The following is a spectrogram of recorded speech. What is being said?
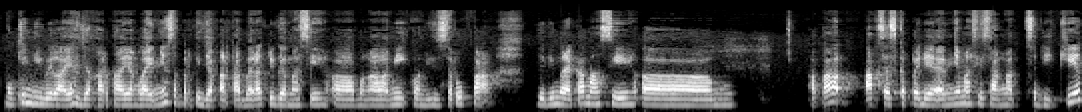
Mungkin di wilayah Jakarta yang lainnya seperti Jakarta Barat juga masih eh, mengalami kondisi serupa. Jadi mereka masih em, apa akses ke PDAM-nya masih sangat sedikit.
